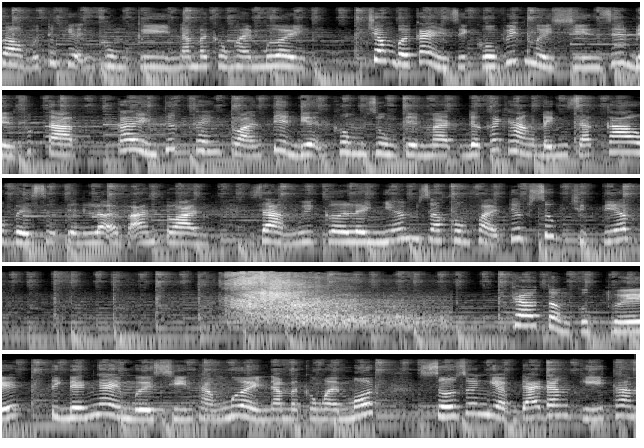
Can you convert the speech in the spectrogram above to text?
so với thực hiện cùng kỳ năm 2020. Trong bối cảnh dịch Covid-19 diễn biến phức tạp, các hình thức thanh toán tiền điện không dùng tiền mặt được khách hàng đánh giá cao về sự tiện lợi và an toàn, giảm nguy cơ lây nhiễm do không phải tiếp xúc trực tiếp. Theo Tổng cục Thuế, tính đến ngày 19 tháng 10 năm 2021, số doanh nghiệp đã đăng ký tham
